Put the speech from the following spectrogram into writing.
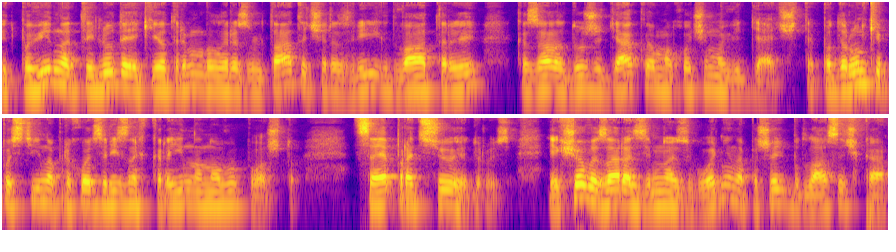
Відповідно, ті люди, які отримували результати через рік, два, три, казали дуже дякуємо, хочемо віддячити. Подарунки постійно приходять з різних країн на нову пошту. Це працює, друзі. Якщо ви зараз зі мною згодні, напишіть, будь ласка,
